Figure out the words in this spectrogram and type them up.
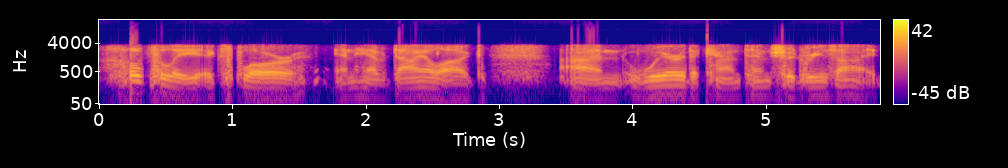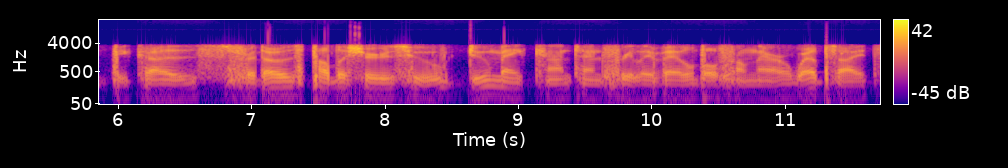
hopefully explore and have dialogue on where the content should reside publishers who do make content freely available from their websites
